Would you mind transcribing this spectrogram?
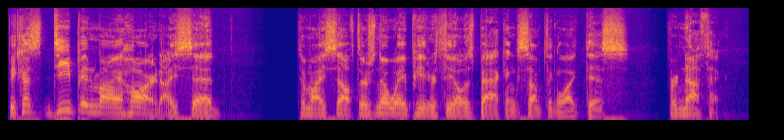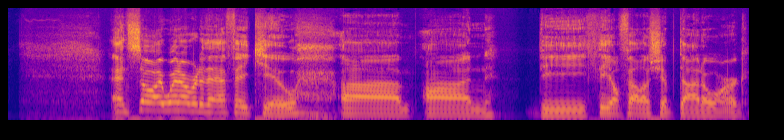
Because deep in my heart, I said to myself, there's no way Peter Thiel is backing something like this for nothing. And so I went over to the FAQ um, on the thielfellowship.org.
